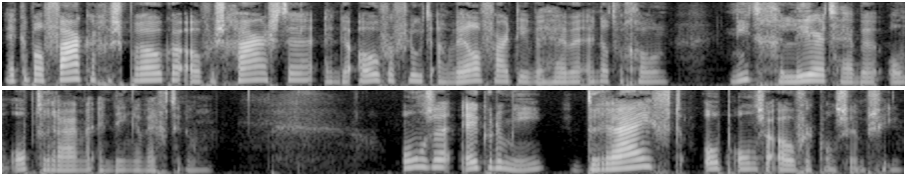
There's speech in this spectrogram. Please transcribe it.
Ik heb al vaker gesproken over schaarste en de overvloed aan welvaart die we hebben en dat we gewoon niet geleerd hebben om op te ruimen en dingen weg te doen. Onze economie drijft op onze overconsumptie,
